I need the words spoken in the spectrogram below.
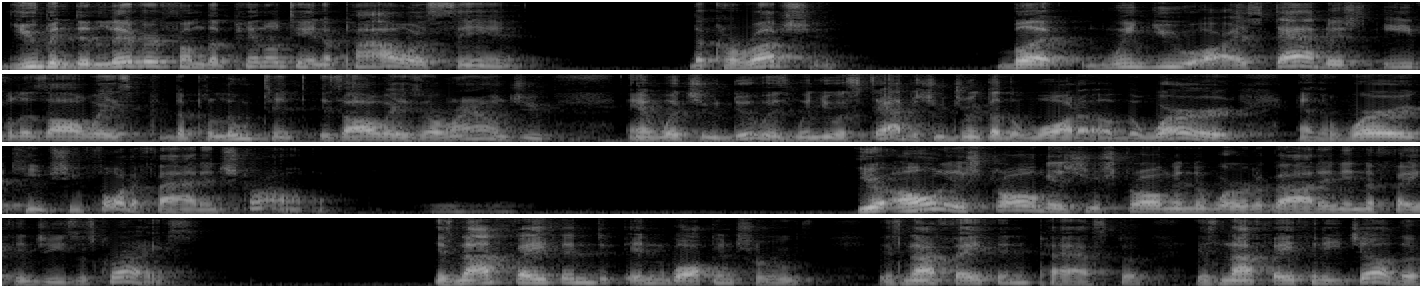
You've been delivered from the penalty and the power of sin, the corruption. But when you are established, evil is always the pollutant is always around you. And what you do is when you establish, you drink of the water of the word, and the word keeps you fortified and strong. You're only as strong as you're strong in the word of God and in the faith in Jesus Christ. It's not faith in, in Walk in Truth. It's not faith in pastor. It's not faith in each other.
